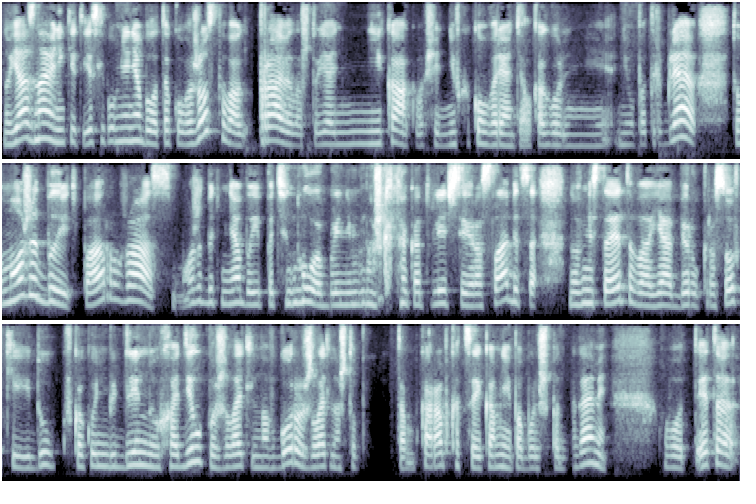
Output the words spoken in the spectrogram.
Но я знаю, Никита, если бы у меня не было такого жесткого правила, что я никак вообще ни в каком варианте алкоголь не, не употребляю, то, может быть, пару раз, может быть, меня бы и потянуло бы немножко так отвлечься и расслабиться, но вместо этого я беру кроссовки и иду в какую-нибудь длинную ходилку, желательно в гору, желательно, чтобы там карабкаться и камней побольше под ногами. Вот. Это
